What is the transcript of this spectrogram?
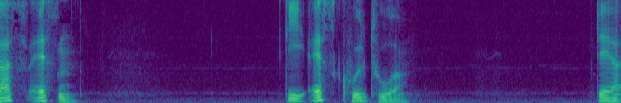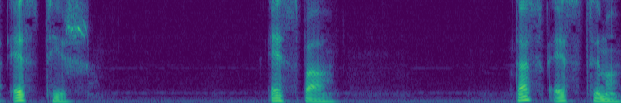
Das Essen. Die Esskultur. Der Esstisch. Essbar. Das Esszimmer.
